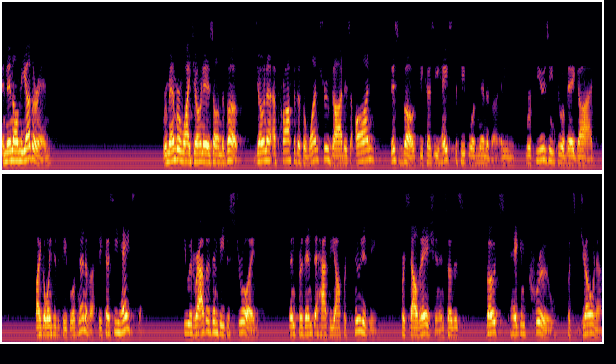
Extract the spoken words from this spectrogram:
And then on the other end, remember why Jonah is on the boat. Jonah, a prophet of the one true God, is on this boat because he hates the people of Nineveh and he's refusing to obey God by going to the people of Nineveh because he hates them. He would rather them be destroyed than for them to have the opportunity for salvation. And so this boat's pagan crew puts Jonah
